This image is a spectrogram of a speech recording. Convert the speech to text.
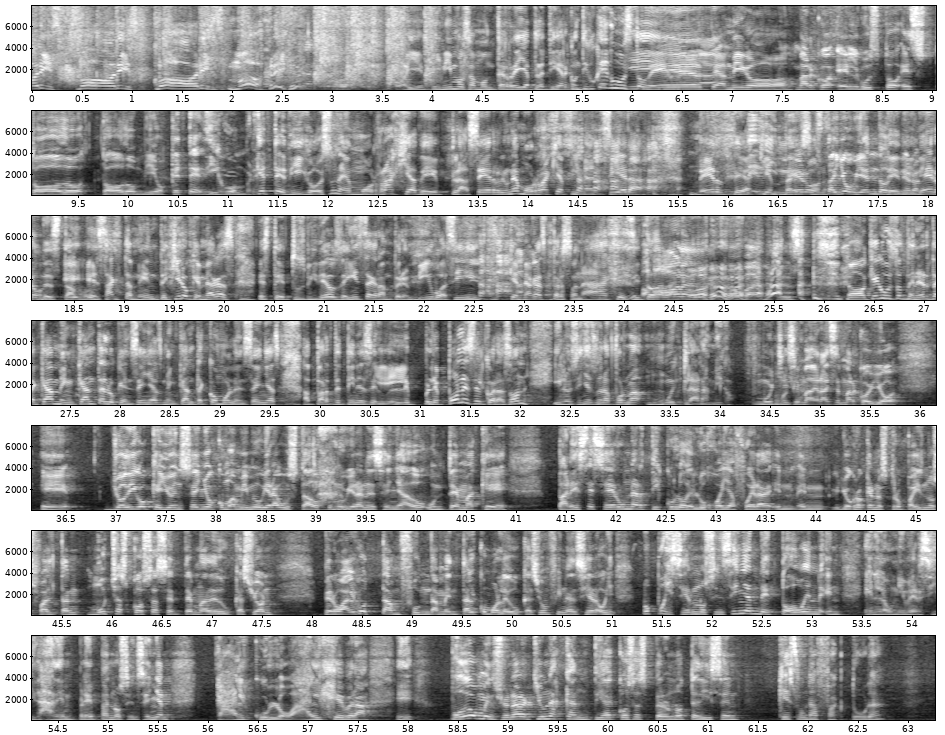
Moris, Moris, Moris, Moris. Oye, vinimos a Monterrey a platicar contigo. Qué gusto Híjole. verte, amigo. Marco, el gusto es todo, todo mío. ¿Qué te digo, hombre? ¿Qué te digo? Es una hemorragia de placer, una hemorragia financiera verte aquí en dinero, persona. está lloviendo de dinero aquí dinero. donde estamos. Eh, Exactamente. Quiero que me hagas este, tus videos de Instagram, pero en vivo, así, que me hagas personajes y cosa. no manches. No, qué gusto tenerte acá. Me encanta lo que enseñas, me encanta cómo lo enseñas. Aparte, tienes el- le, le pones el corazón y lo enseñas de una forma muy clara, amigo. Muchísimas gracias, Marco. Yo, eh, yo digo que yo enseño como a mí me hubiera gustado que me hubieran enseñado un tema que parece ser un artículo de lujo allá afuera. En, en- yo creo que en nuestro país nos faltan muchas cosas en tema de educación, pero algo tan fundamental como la educación financiera, oye, no puede ser, nos enseñan de todo en, en- en la universidad, en prepa, nos enseñan cálculo, álgebra. eh, puedo mencionar aquí una cantidad de cosas, pero no te dicen qué es una factura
